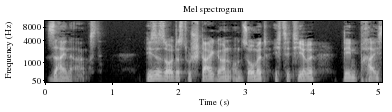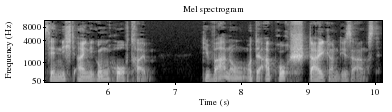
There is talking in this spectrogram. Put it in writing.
Seine Angst. Diese solltest du steigern und somit, ich zitiere, den Preis der Nichteinigung hochtreiben. Die Warnung und der Abbruch steigern diese Angst.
